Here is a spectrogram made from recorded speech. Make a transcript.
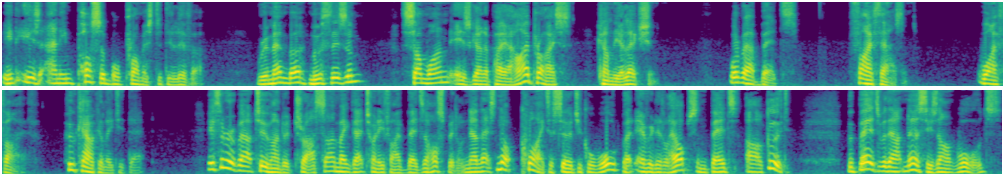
It is an impossible promise to deliver. Remember Muthism? Someone is going to pay a high price come the election. What about beds? 5,000. Why five? Who calculated that? If there are about 200 trusts, I make that 25 beds a hospital. Now that's not quite a surgical ward, but every little helps and beds are good. But beds without nurses aren't wards,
